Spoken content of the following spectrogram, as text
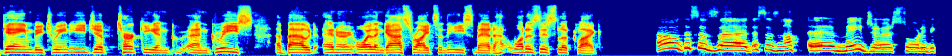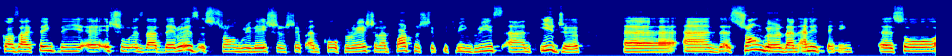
game between Egypt, Turkey, and and Greece about oil and gas rights in the East Med. What does this look like? Oh, this is uh, this is not a major story because I think the uh, issue is that there is a strong relationship and cooperation and partnership between Greece and Egypt uh, and stronger than anything. Uh, so,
